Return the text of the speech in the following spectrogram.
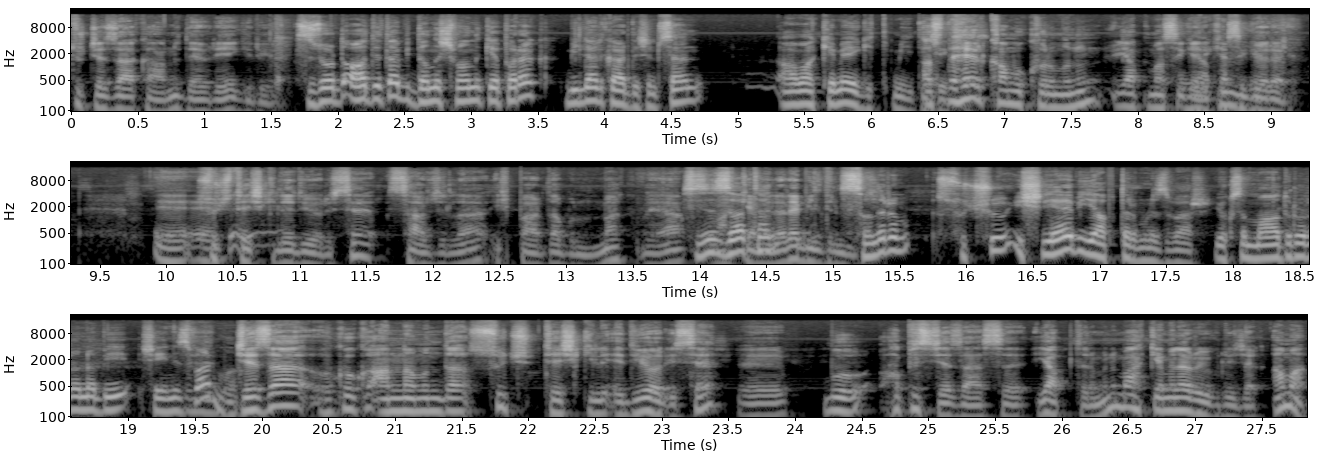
Türk Ceza Kanunu devreye giriyor. Siz orada adeta bir danışmanlık yaparak Bilal kardeşim sen ha, mahkemeye git mi diyeceksiniz. Aslında her kamu kurumunun yapması gereken Yapması bir görev. gereken. Ee, e, Suç teşkil ediyor ise savcılığa ihbarda bulunmak veya Sizin mahkemelere zaten bildirmek. sanırım suçu işleyene bir yaptırımınız var. Yoksa mağdur olana bir şeyiniz var mı? Ceza hukuku anlamında suç teşkil ediyor ise e, bu hapis cezası yaptırımını mahkemeler uygulayacak. Ama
